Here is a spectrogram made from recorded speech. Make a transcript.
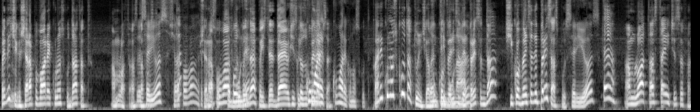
Păi de ce? Că Șarapova a recunoscut, da, tată. Am luat, asta a fost. Serios? Șarapova? a recunoscut Șarapova a pe fost, bune? păi da, păi de- de-aia au și scăzut cum, a, pedepsa. cum a recunoscut? A recunoscut atunci, a În avut conferință de tribunal? presă, da, și conferința de presă a spus. Serios? Da, am luat, asta e, ce să fac.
